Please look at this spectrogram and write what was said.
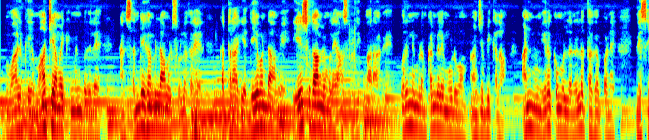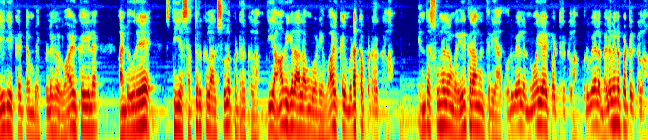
உங்கள் வாழ்க்கையை மாற்றி அமைக்கும் என்பதில் நான் சந்தேகம் இல்லாமல் சொல்லுகிறேன் கத்தராகிய தேவன்தாமே இயேசுதாமே உங்களை ஆசீர்வதிப்பாராக. ஒரு நிமிடம் கண்களை மூடுவோம் நான் ஜெபிக்கலாம். அன்பும் இரக்கமுள்ள நல்ல தகப்பனே இந்த செய்தியை கேட்ட உடைய பிள்ளைகள் வாழ்க்கையில் ஆண்டவரே தீய சத்துருக்களால் சூழப்பட்டிருக்கலாம். தீய ஆவிகளால் அவங்களுடைய வாழ்க்கை முடக்கப்பட்டிருக்கலாம். எந்த சூழ்நிலை அவங்க இருக்கிறாங்கன்னு தெரியாது. ஒருவேளை நோய்வாய்ப்பட்டிருக்கலாம். ஒருவேளை பலவீனப்பட்டிருக்கலாம்.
